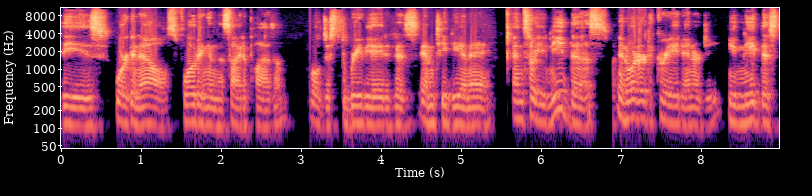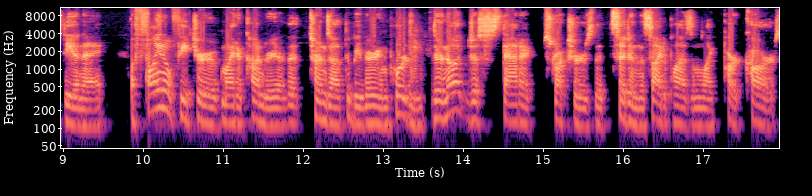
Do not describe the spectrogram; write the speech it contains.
these organelles floating in the cytoplasm. We'll just abbreviate it as mtDNA. And so you need this in order to create energy. You need this DNA. A final feature of mitochondria that turns out to be very important, they're not just static structures that sit in the cytoplasm like parked cars.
